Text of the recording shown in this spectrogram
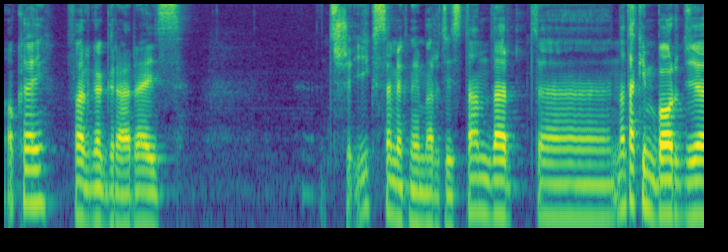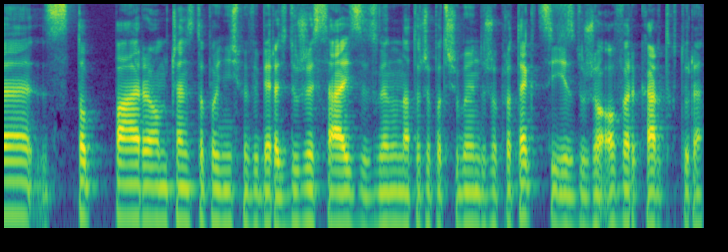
Ok, Falga gra race 3x, jak najbardziej standard. E, Na takim boardzie z toparą często powinniśmy wybierać duży size ze względu na to, że potrzebujemy dużo protekcji, jest dużo overcard, które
